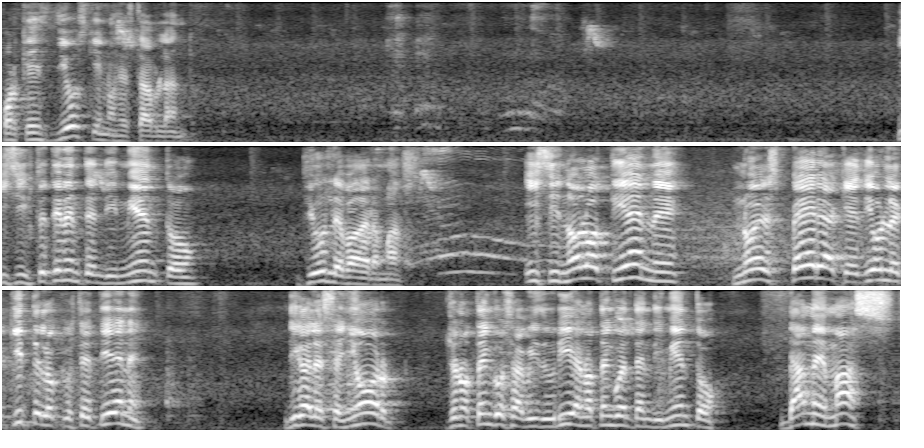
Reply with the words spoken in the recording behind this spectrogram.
Porque es Dios quien nos está hablando. Y si usted tiene entendimiento, Dios le va a dar más. Y si no lo tiene, no espere a que Dios le quite lo que usted tiene. Dígale, Señor, yo no tengo sabiduría, no tengo entendimiento, dame más.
